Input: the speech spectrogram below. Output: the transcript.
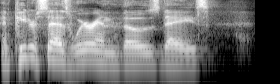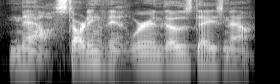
And Peter says, We're in those days now. Starting then, we're in those days now.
